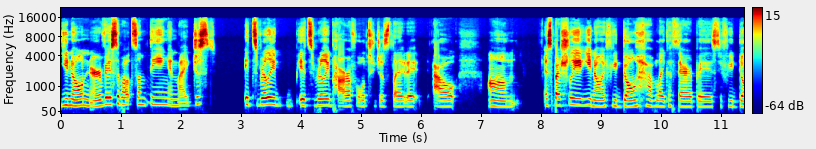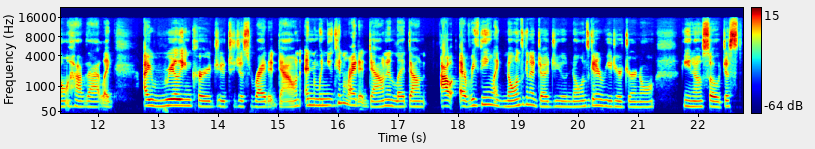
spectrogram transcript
you know, nervous about something and like just, it's really, it's really powerful to just let it out. Um, especially you know if you don't have like a therapist if you don't have that like i really encourage you to just write it down. And when you can write it down and let down out everything like no one's gonna judge you no one's gonna read your journal you know? So just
